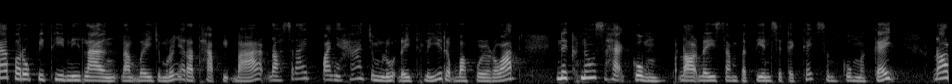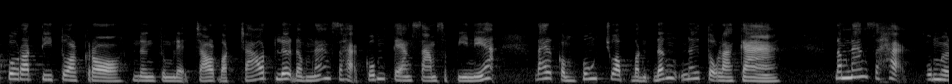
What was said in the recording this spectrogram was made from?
ការប្រារព្ធពិធីនេះឡើងដើម្បីជំរុញរដ្ឋាភិបាលដោះស្រាយបញ្ហាចំនួនដីធ្លីរបស់ពលរដ្ឋនៅក្នុងសហគមន៍ផ្ដល់ដីសម្បត្តិសេដ្ឋកិច្ចសង្គមគិច្ចដល់ពលរដ្ឋទីទាល់ក្រ និងទម្លាក់ចោលបទចោទលើតំណាងសហគមន៍ទាំង32នាក់ដែលកំពុងជាប់បណ្ដឹងនៅតុលាការតំណាងសហគមន៍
